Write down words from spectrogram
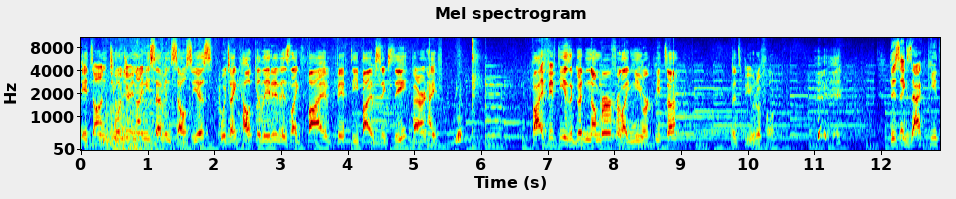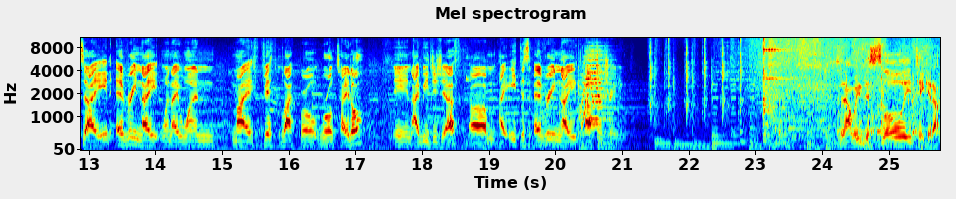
It's on 297 Celsius, which I calculated is like 550, 560 Fahrenheit. 550 is a good number for like New York pizza. It's beautiful. this exact pizza I ate every night when I won my fifth black belt world title in IBJJF. Um, I ate this every night after training. So now we just slowly take it out.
